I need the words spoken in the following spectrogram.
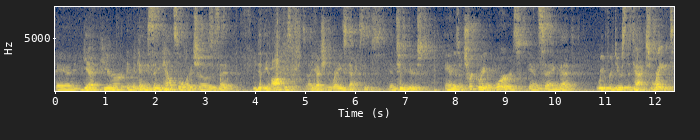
And yet, here in McKinney City Council, what it shows is that you did the opposite. Uh, you actually raised taxes in two years. And there's a trickery of words in saying that we've reduced the tax rate.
